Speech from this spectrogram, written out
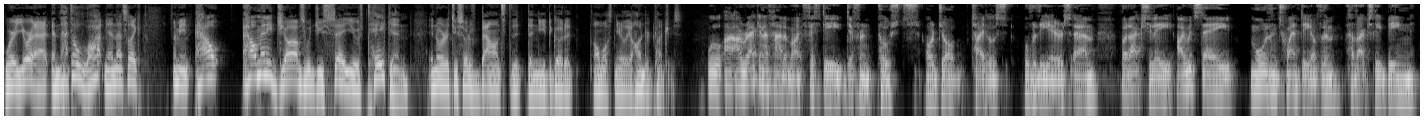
where you're at. And that's a lot, man. That's like, I mean, how, how many jobs would you say you've taken in order to sort of balance the, the need to go to almost nearly 100 countries? Well, I, reckon I've had about 50 different posts or job titles over the years. Um, but actually, I would say more than 20 of them have actually been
